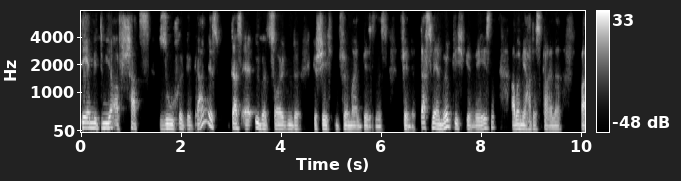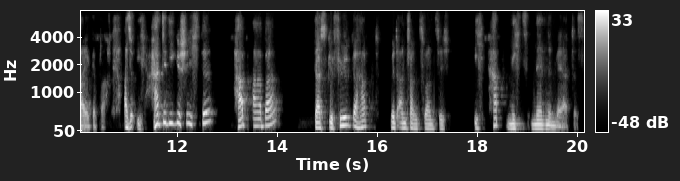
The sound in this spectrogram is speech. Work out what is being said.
der mit mir auf Schatzsuche gegangen ist, dass er überzeugende Geschichten für mein Business findet. Das wäre möglich gewesen, aber mir hat es keiner beigebracht. Also ich hatte die Geschichte, habe aber das Gefühl gehabt mit Anfang 20, ich habe nichts Nennenwertes.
